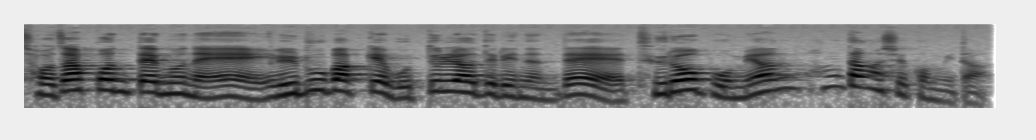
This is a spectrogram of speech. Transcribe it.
저작권 때문에 일부밖에 못 들려드리는데 들어보면 황당하실 겁니다.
